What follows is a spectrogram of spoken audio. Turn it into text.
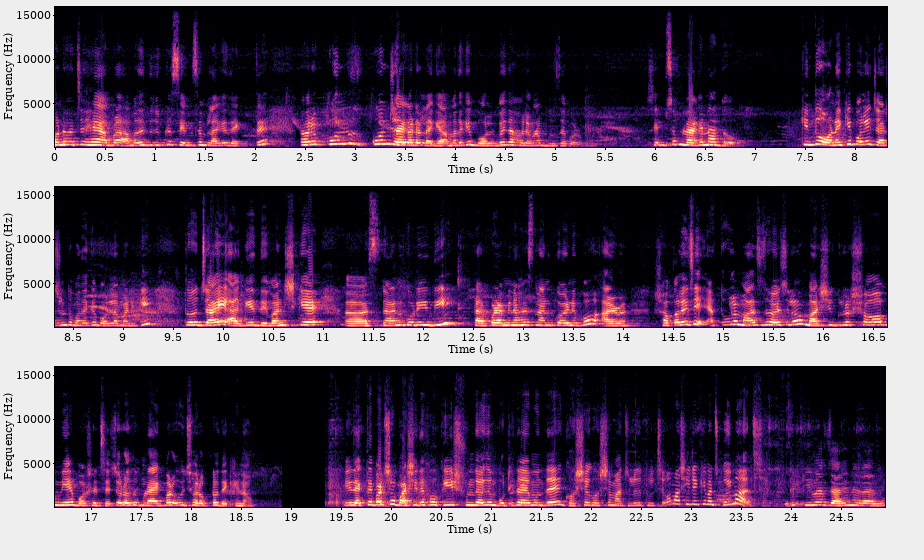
মনে হচ্ছে হ্যাঁ আমরা আমাদের দুজনকে সেম সেম লাগে দেখতে তাহলে কোন কোন জায়গাটা লাগে? আমাদেরকে বলবে তাহলে আমরা বুঝতে পারব। সেম সেম লাগে না তো? কিন্তু অনেকে বলে যার জন্য তোমাদেরকে বললাম আর কি। তো যাই আগে দেবাংশকে স্নান করিয়ে দিই। তারপর আমি না হয় স্নান করে নেব। আর সকালে যে এতগুলো মাছ ধরেছিল মাসিগুলো সব নিয়ে বসেছে। চলো তোমরা একবার ওই ঝলকটা দেখে নাও। এই দেখতে পাচ্ছ মাসি দেখো কি সুন্দর একদম বটিটার মধ্যে ঘষে ঘষে মাছগুলোকে তুলছে। ও মাসিটা কি মাছ? কই মাছ? এটা কি মাছ জানি না রে আমি।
